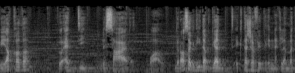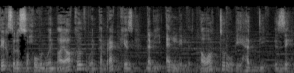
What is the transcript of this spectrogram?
بيقظة يؤدي للسعادة. واو. دراسة جديدة بجد اكتشفت إنك لما تغسل الصحون وإنت يقظ وإنت مركز ده بيقلل التوتر وبيهدي الذهن.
